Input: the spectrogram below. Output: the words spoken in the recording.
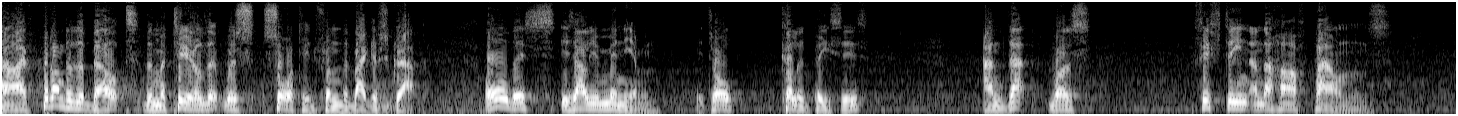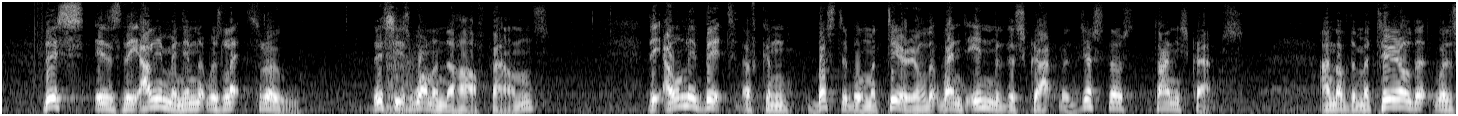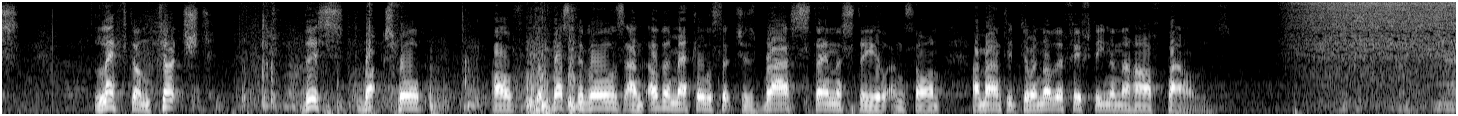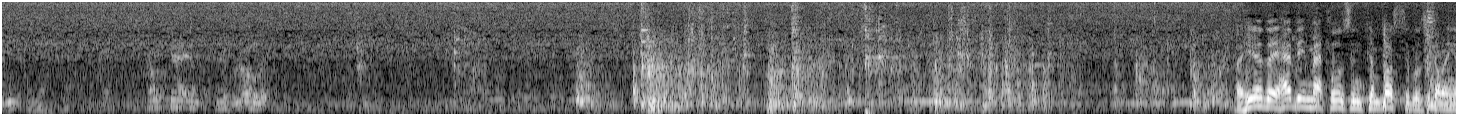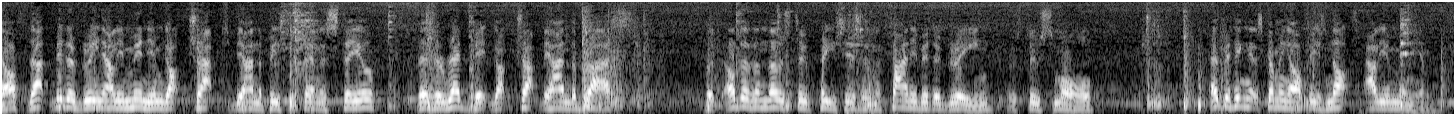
Now I've put onto the belt the material that was sorted from the bag of scrap. All this is aluminium. It's all coloured pieces. And that was 15 and a half pounds. This is the aluminium that was let through. This is one and a half pounds. The only bit of combustible material that went in with the scrap were just those tiny scraps. And of the material that was left untouched, this box full of combustibles and other metals such as brass, stainless steel and so on amounted to another 15 and a half pounds. Okay, I hear the heavy metals and combustibles coming off. That bit of green aluminium got trapped behind a piece of stainless steel. There's a red bit got trapped behind the brass. But other than those two pieces and a tiny bit of green, it was too small, everything that's coming off is not aluminium.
